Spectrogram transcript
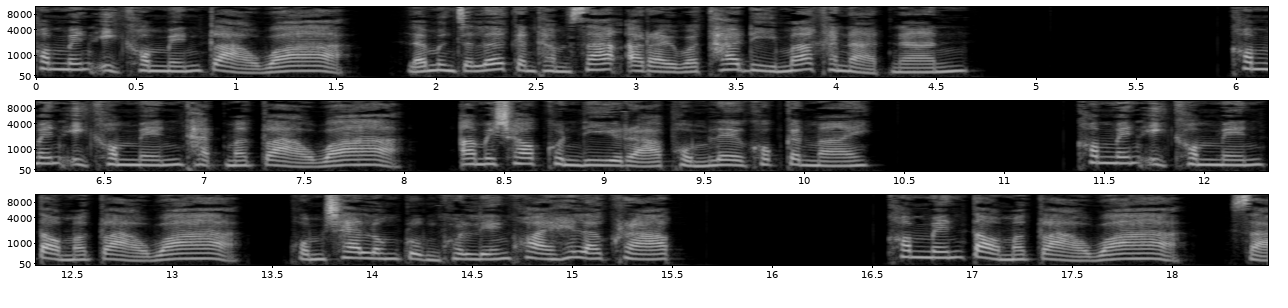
คอมเมนต์อีกคอมเมนต์กล่าวว่า แล้วมึงจะเลิกกันทำซากอะไรวะท่าดีมากขนาดนั้น คอมเมนต์อีกคอมเมนต์ถัดมากล่าวว่าอาไม่ชอบคนดีหราผมเลวคบกันไหมคอมเมนต์อีกคอมเมนต์ต่อมากล่าวว่า ผมแชร์ลงกลุ่มคนเลี้ยงควายให้แล้วครับ คอมเมนต์ต่อมากล่าวว่า สา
